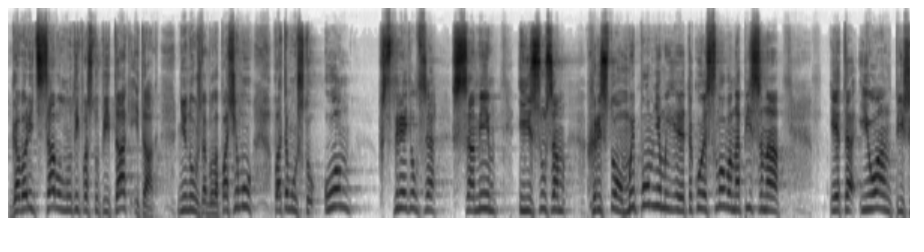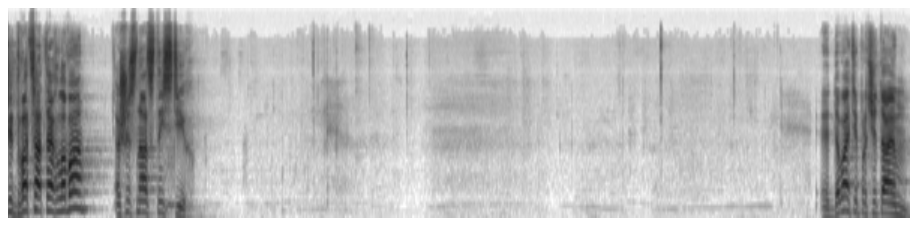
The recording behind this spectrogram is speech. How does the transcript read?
говорить, Савл, ну ты поступи так и так. Не нужно было. Почему? Потому что он встретился с самим Иисусом Христом. Мы помним, э, такое слово написано, это Иоанн пишет, 20 глава, 16 стих. Давайте прочитаем,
